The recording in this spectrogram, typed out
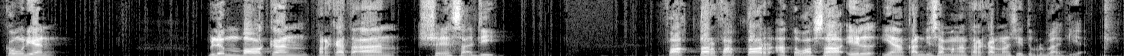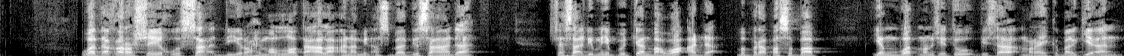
Kemudian beliau membawakan perkataan Syekh Sa'di. Faktor-faktor atau wasail yang akan bisa mengantarkan manusia itu berbahagia. Wa dzakara Syekh Sa'di rahimallahu taala ana min asbabi sa'adah. Syekh Sa'di menyebutkan bahwa ada beberapa sebab yang membuat manusia itu bisa meraih kebahagiaan.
